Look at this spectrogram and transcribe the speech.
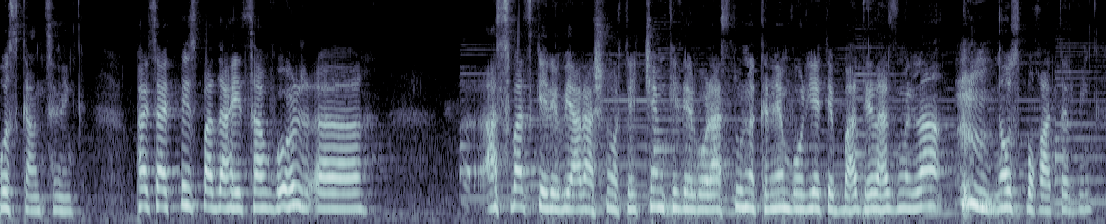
հոս կանցնենք։ Բայց այդպես պատահեցա, որ ասված կերևի առաջնորդը չեմ գիտեր, որ աստունը կնեմ, որ եթե բادرազմը լա, նոս փոխադրվինք։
